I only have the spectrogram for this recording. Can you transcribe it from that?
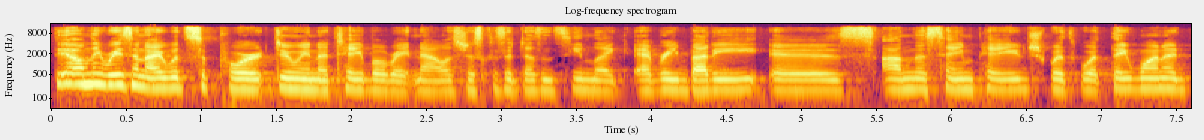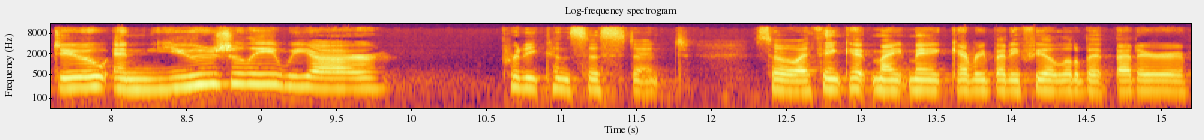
The only reason I would support doing a table right now is just because it doesn't seem like everybody is on the same page with what they want to do. And usually we are pretty consistent. So I think it might make everybody feel a little bit better if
